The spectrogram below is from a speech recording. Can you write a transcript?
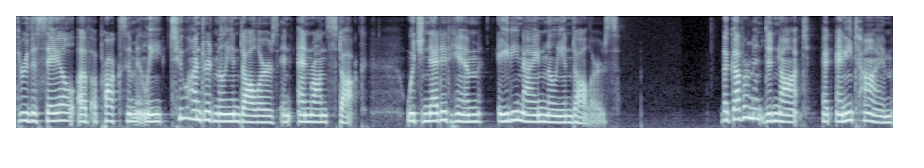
through the sale of approximately $200 million in Enron stock, which netted him $89 million. The government did not, at any time,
